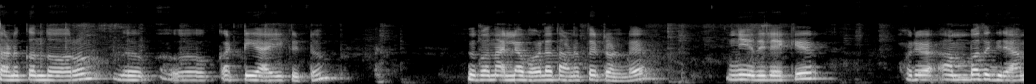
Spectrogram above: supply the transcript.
തണുക്കും തോറും ഇത് കട്ടിയായി കിട്ടും. ഇതിപ്പോൾ നല്ലപോലെ തണുത്തിട്ടുണ്ട്. ഇനി ഇതിലേക്ക് ഒരു അമ്പത് ഗ്രാം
